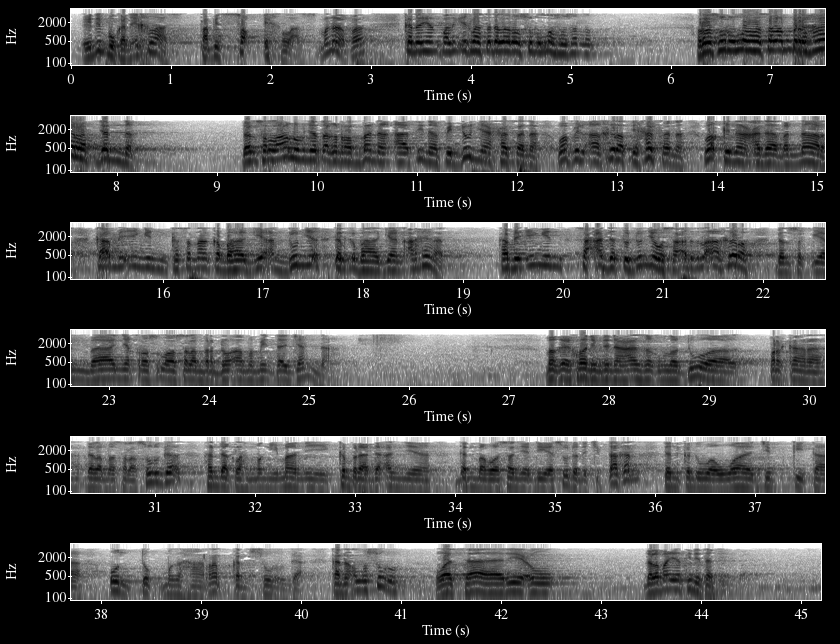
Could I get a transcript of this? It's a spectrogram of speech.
Ini bukan ikhlas. Tapi sok ikhlas. Mengapa? Karena yang paling ikhlas adalah Rasulullah SAW. Rasulullah SAW berharap jannah. Dan selalu menyatakan Rabbana atina fid dunya hasanah wa fil akhirati hasanah wa qina adzaban nar. Kami ingin kesenangan kebahagiaan dunia dan kebahagiaan akhirat. Kami ingin sa'adat dunia wa sa'adat akhirah. Dan sekian banyak Rasulullah SAW berdoa meminta jannah. Maka ikhwan ibn a'azakumullah dua perkara dalam masalah surga. Hendaklah mengimani keberadaannya dan bahwasannya dia sudah diciptakan. Dan kedua wajib kita untuk mengharapkan surga. Karena Allah suruh. Wasari'u. Dalam ayat ini tadi.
